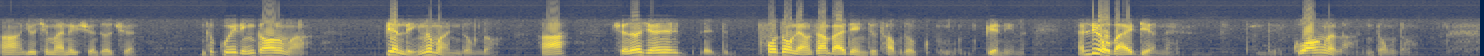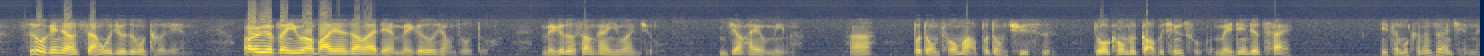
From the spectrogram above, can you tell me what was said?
啊，尤其买那个选择权，你都归零高了嘛，变零了嘛，你懂不懂？啊，选择权呃波动两三百点你就差不多变零了，那六百点呢，光了啦，你懂不懂？所以我跟你讲，散户就这么可怜。二月份一万八千三百点，每个都想做多，每个都上看一万九，你这样还有命啊？啊，不懂筹码，不懂趋势，多空都搞不清楚，每天就猜，你怎么可能赚钱呢？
